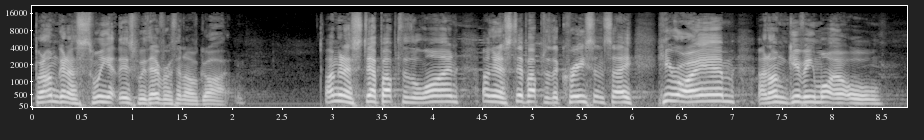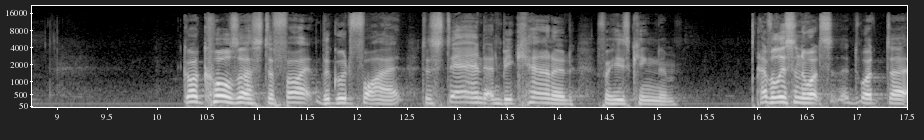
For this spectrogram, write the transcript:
but I'm going to swing at this with everything I've got. I'm going to step up to the line. I'm going to step up to the crease and say, Here I am, and I'm giving my all. God calls us to fight the good fight, to stand and be counted for his kingdom. Have a listen to what, what uh,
